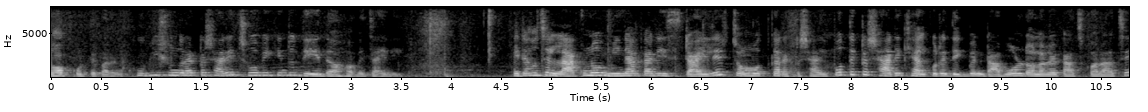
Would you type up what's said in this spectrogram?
নক করতে পারেন। খুবই সুন্দর একটা শাড়ি ছবি কিন্তু দিয়ে দেওয়া হবে চাইলেই। এটা হচ্ছে লাকনো মিনাকারি স্টাইলের চমৎকার একটা শাড়ি। প্রত্যেকটা শাড়ি খেয়াল করে দেখবেন ডাবল ডলারের কাজ করা আছে,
